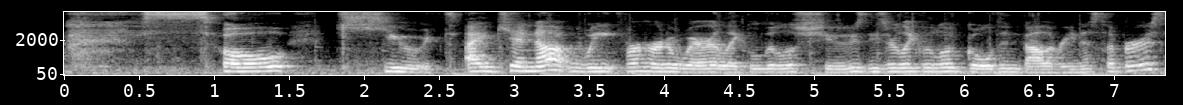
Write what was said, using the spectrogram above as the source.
so cute. I cannot wait for her to wear like little shoes. These are like little golden ballerina slippers.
